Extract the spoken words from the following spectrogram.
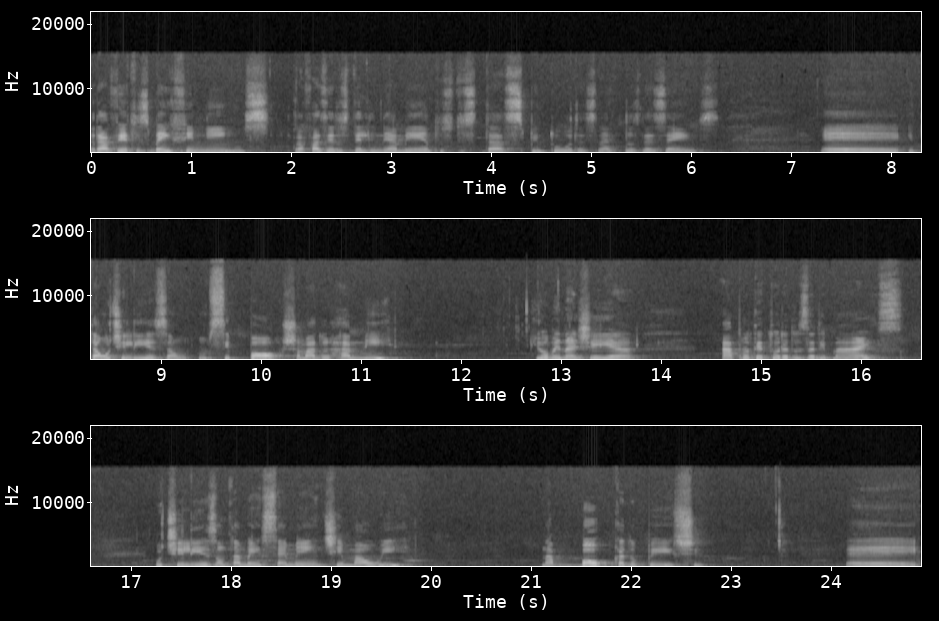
gravetos bem fininhos para fazer os delineamentos dos, das pinturas, né, dos desenhos. É, então, utilizam um cipó chamado rami, que homenageia a protetora dos animais. Utilizam também semente mauí na boca do peixe, é,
